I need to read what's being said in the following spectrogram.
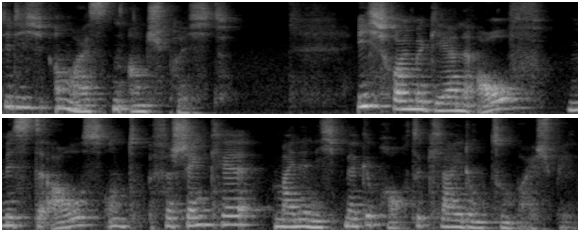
die dich am meisten anspricht. Ich räume gerne auf, misste aus und verschenke meine nicht mehr gebrauchte Kleidung zum Beispiel.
